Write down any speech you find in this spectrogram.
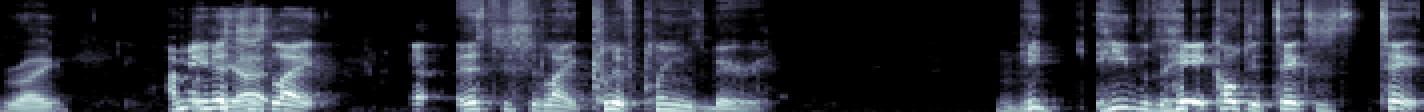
Right. I mean, it's just like it's just like Cliff Kingsbury. Mm-hmm. He he was the head coach at Texas Tech.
